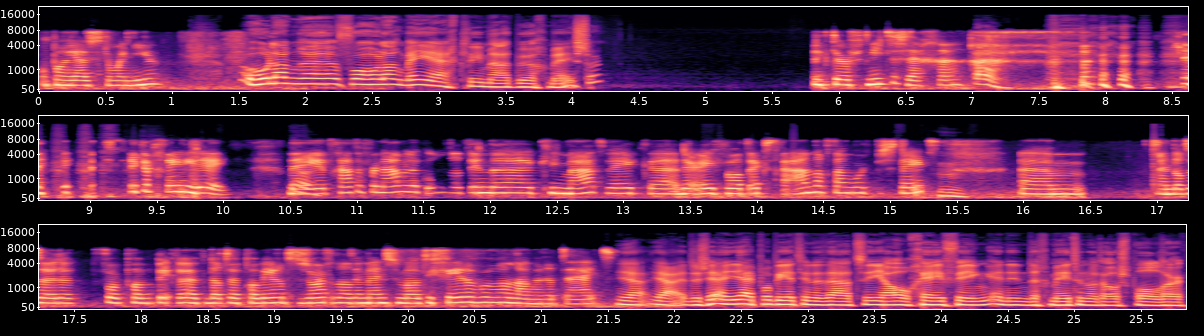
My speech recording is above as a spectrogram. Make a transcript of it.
op een juiste manier. Hoe lang, voor hoe lang ben je eigenlijk klimaatburgemeester? Ik durf het niet te zeggen. Oh. ik heb geen idee. Nee, het gaat er voornamelijk om dat in de Klimaatweek uh, er even wat extra aandacht aan wordt besteed. Hmm. Um, en dat we, ervoor probe uh, dat we proberen te zorgen dat we mensen motiveren voor een langere tijd. Ja, ja dus en jij probeert inderdaad in jouw omgeving en in de gemeente Noordoostpolder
